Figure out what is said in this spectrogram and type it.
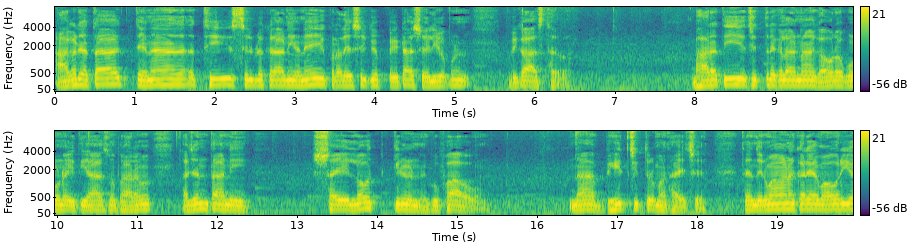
આગળ જતાં તેનાથી શિલ્પકલાની અનેક પ્રાદેશિક પેટા શૈલીઓ પણ વિકાસ થયો. ભારતીય ચિત્રકલાના ગૌરવપૂર્ણ ઇતિહાસનો પ્રારંભ અજંતાની શૈલોત્કીર્ણ ગુફાઓ ના ભીત ચિત્રોમાં થાય છે. તે નિર્માણ કર્યા મૌર્ય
